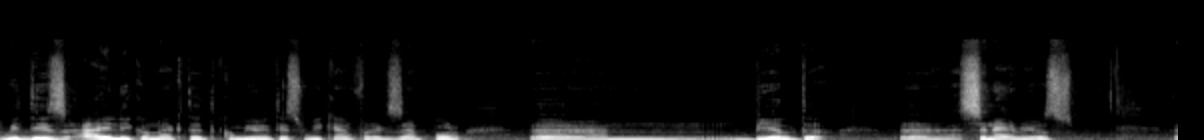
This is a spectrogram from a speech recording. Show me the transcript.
With these highly connected communities, we can, for example, um, build uh, scenarios uh,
